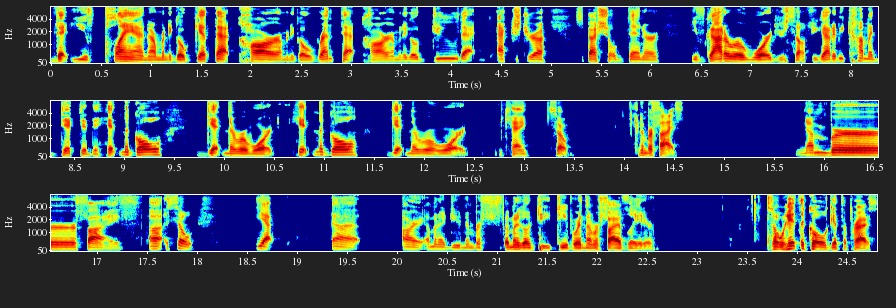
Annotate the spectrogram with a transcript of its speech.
that you've planned. I'm going to go get that car. I'm going to go rent that car. I'm going to go do that extra special dinner You've got to reward yourself. You got to become addicted to hitting the goal, getting the reward. Hitting the goal, getting the reward. Okay. So, number five. Number five. Uh, so, yeah. Uh, all right. I'm going to do number, I'm going to go deep, deeper with number five later. So hit the goal, get the prize.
